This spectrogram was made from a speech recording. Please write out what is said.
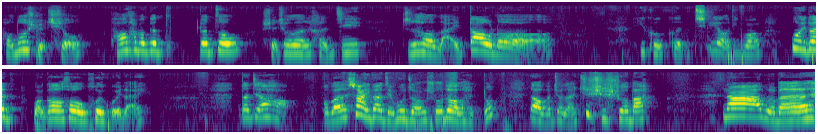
好多雪球，然后他们跟跟踪雪球的痕迹之后，来到了一个很奇妙的地方。过一段广告后会回来。大家好。我们上一段节目中说到了很多，那我们就来继续说吧。那我们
